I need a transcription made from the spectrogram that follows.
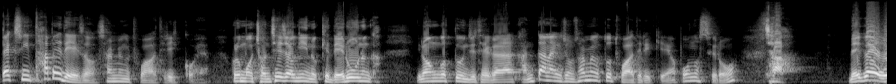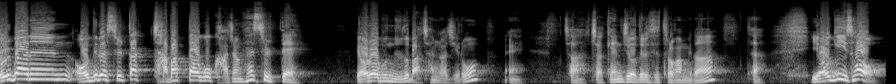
백스윙 탑에 대해서 설명을 도와드릴 거예요. 그리고 뭐 전체적인 이렇게 내려오는 가- 이런 것도 이제 제가 간단하게 좀 설명을 또 도와드릴게요. 보너스로. 자, 내가 올바른 어드레스를 딱 잡았다고 가정했을 때 여러분들도 마찬가지로 예. 자, 자 겐지 어드레스 들어갑니다. 자, 여기서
